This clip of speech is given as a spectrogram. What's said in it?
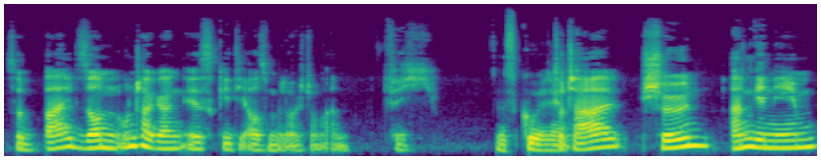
sobald Sonnenuntergang ist, geht die Außenbeleuchtung an. Finde ich Das ist cool, ja. total schön, angenehm.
